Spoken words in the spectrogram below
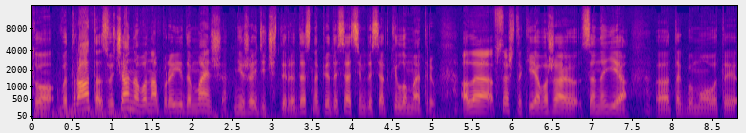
то витрата, звичайно, вона проїде менше, ніж ID4, десь на 50-70 кілометрів. Але все ж таки я вважаю, це не є, е, так би мовити,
